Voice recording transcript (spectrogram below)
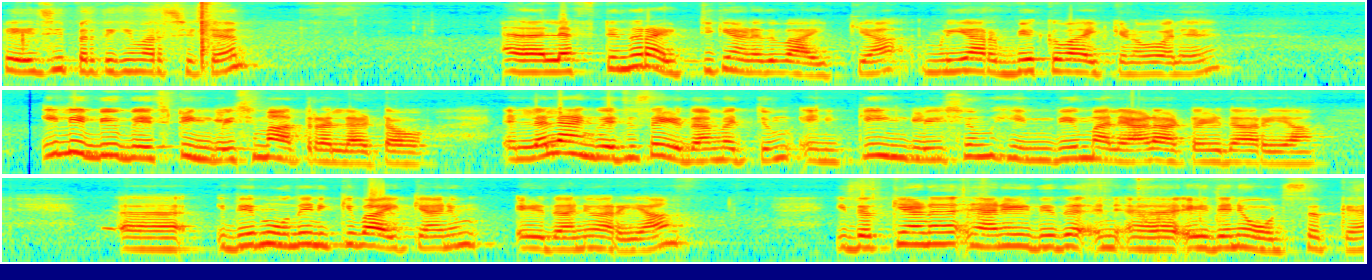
പേജ് ഇപ്പുറത്തേക്ക് മറിച്ചിട്ട് ലെഫ്റ്റിൽ നിന്ന് റൈറ്റിക്കാണ് ഇത് വായിക്കുക നമ്മൾ ഈ അറബിയൊക്കെ വായിക്കണ പോലെ. ഈ ലിപി ഉപയോഗിച്ചിട്ട് ഇംഗ്ലീഷ് മാത്രമല്ല കേട്ടോ എല്ലാ ലാംഗ്വേജസ് എഴുതാൻ പറ്റും. എനിക്ക് ഇംഗ്ലീഷും ഹിന്ദിയും മലയാളം ആട്ടോ എഴുതാൻ അറിയാം ഇത് മൂന്ന് എനിക്ക് വായിക്കാനും എഴുതാനും അറിയാം. ഇതൊക്കെയാണ് ഞാൻ എഴുതിയത് എഴുതിയ നോട്ട്സൊക്കെ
